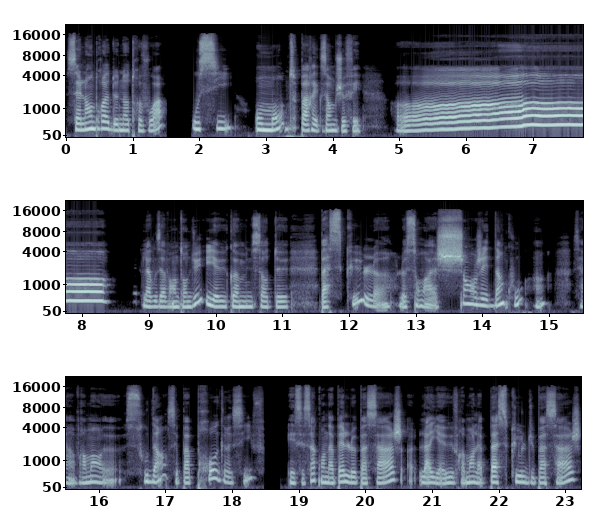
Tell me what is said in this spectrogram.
c'est l'endroit de notre voix où si on monte, par exemple, je fais Oh. Là, vous avez entendu, il y a eu comme une sorte de bascule. Le son a changé d'un coup. Hein. C'est vraiment euh, soudain, c'est pas progressif. Et c'est ça qu'on appelle le passage. Là, il y a eu vraiment la bascule du passage.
